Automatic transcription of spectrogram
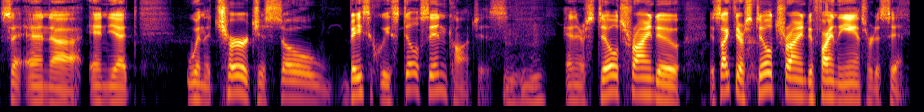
So, and uh, and yet, when the church is so basically still sin conscious, Mm-hmm. and they're still trying to, it's like they're still trying to find the answer to sin.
